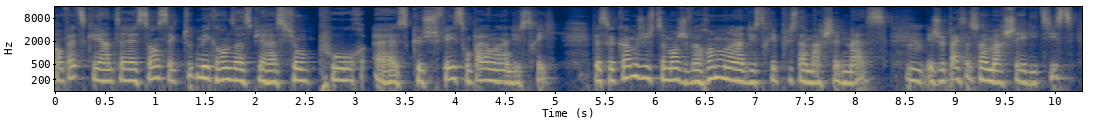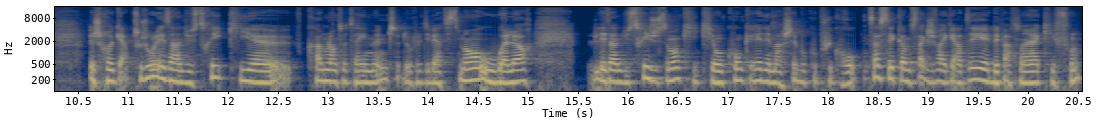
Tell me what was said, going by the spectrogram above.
en fait, ce qui est intéressant, c'est que toutes mes grandes inspirations pour euh, ce que je fais sont pas dans mon industrie. Parce que comme justement, je veux rendre mon industrie plus un marché de masse, mm. et je veux pas que ce soit un marché élitiste, je regarde toujours les industries qui, euh, comme l'entertainment, donc le divertissement, ou alors les industries justement qui, qui ont conquéré des marchés beaucoup plus gros. Ça, c'est comme ça que je vais regarder les partenariats qu'ils font.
